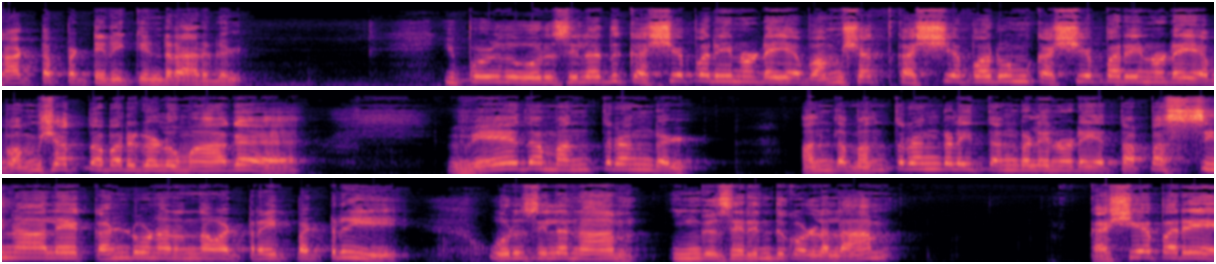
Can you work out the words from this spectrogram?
காட்டப்பட்டிருக்கின்றார்கள். இப்பொழுது ஒரு சிலது கஷ்யப்பரினுடைய வம்சத் கஷ்யப்பரும் கஷ்யப்பரினுடைய வம்சத்தவர்களுமாக வேத மந்திரங்கள் அந்த மந்திரங்களை தங்களினுடைய தபஸினாலே கண்டுணர்ந்தவற்றை பற்றி ஒரு சில நாம் இங்கு செறிந்து கொள்ளலாம். கஷ்யப்பரே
